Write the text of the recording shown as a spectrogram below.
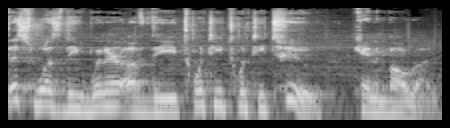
This was the winner of the 2022 Cannonball Run.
